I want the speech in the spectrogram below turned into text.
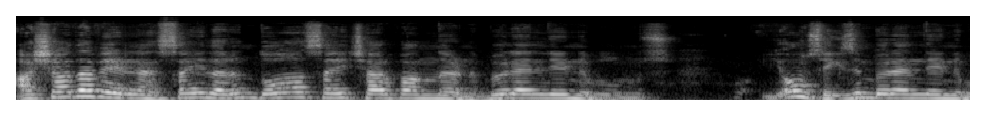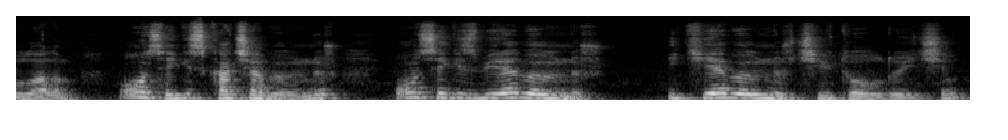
Aşağıda verilen sayıların doğal sayı çarpanlarını, bölenlerini bulunuz. 18'in bölenlerini bulalım. 18 kaça bölünür? 18 1'e bölünür. 2'ye bölünür çift olduğu için.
